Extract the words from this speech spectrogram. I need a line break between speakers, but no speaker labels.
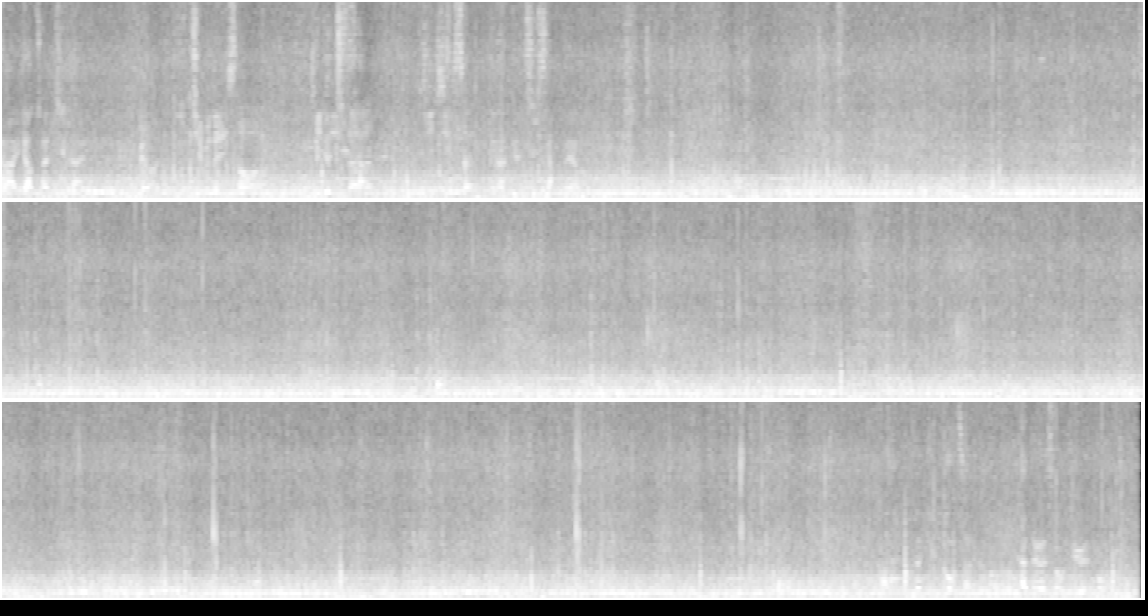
看到一条船进来，
没有，前面那一艘啊，
一个机场，
金星山，
那个就机场那样。看这个手机的头。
